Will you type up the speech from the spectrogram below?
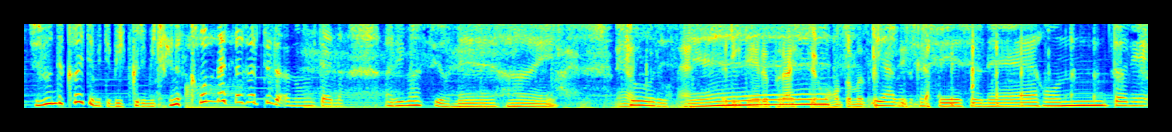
自分で書いてみてびっくりみたいなこんなに上がってたの？みたいなありますよね。はい。大変ですよねそうですね。リテールプライスっていうのも本当難しいいや難しいですよね。本当に。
